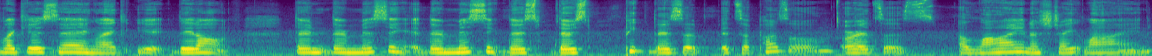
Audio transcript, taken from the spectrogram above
Like you're saying, like you, they don't, they're they're missing, they're missing. There's there's there's a it's a puzzle or it's a a line, a straight line,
